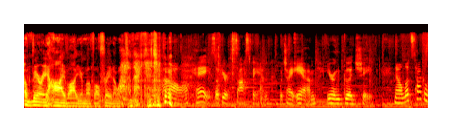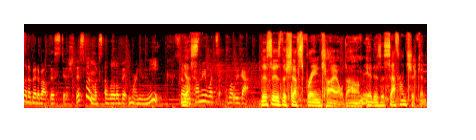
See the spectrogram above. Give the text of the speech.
a very high volume of Alfredo out of that kitchen. Oh, okay. So if you're a sauce fan, which I am, you're in good shape. Now let's talk a little bit about this dish. This one looks a little bit more unique. So Yes. tell me what's what we've got. This is the chef's brainchild. Um, it is a saffron chicken,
